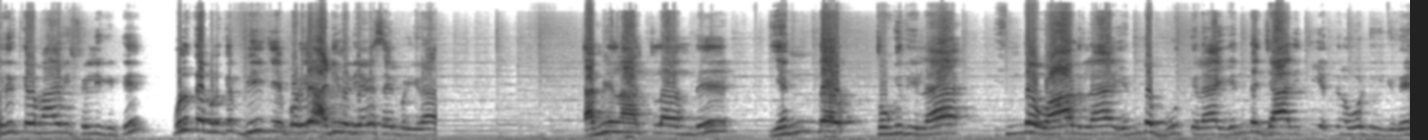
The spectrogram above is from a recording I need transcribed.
எதிர்க்கிற மாதிரி சொல்லிக்கிட்டு முழுக்க முழுக்க பிஜேபியோடைய அடிவழியாக செயல்படுகிறார். தமிழ்நாட்டில் வந்து எந்த தொகுதியில எந்த வார்டுல எந்த பூத்துல எந்த ஜாதிக்கு எத்தனை ஓட்டு இருக்குது?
